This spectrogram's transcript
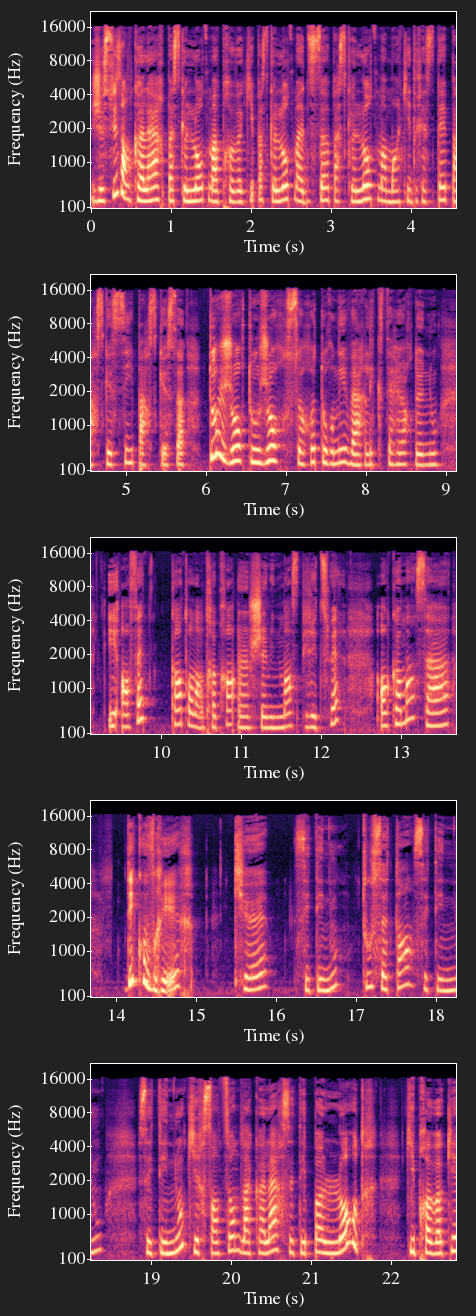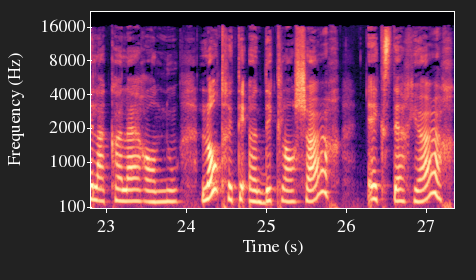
Je suis en colère parce que l'autre m'a provoqué, parce que l'autre m'a dit ça, parce que l'autre m'a manqué de respect, parce que si, parce que ça. Toujours, toujours se retourner vers l'extérieur de nous. Et en fait, quand on entreprend un cheminement spirituel, on commence à découvrir que c'était nous. Tout ce temps, c'était nous. C'était nous qui ressentions de la colère. C'était pas l'autre qui provoquait la colère en nous. L'autre était un déclencheur extérieur.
